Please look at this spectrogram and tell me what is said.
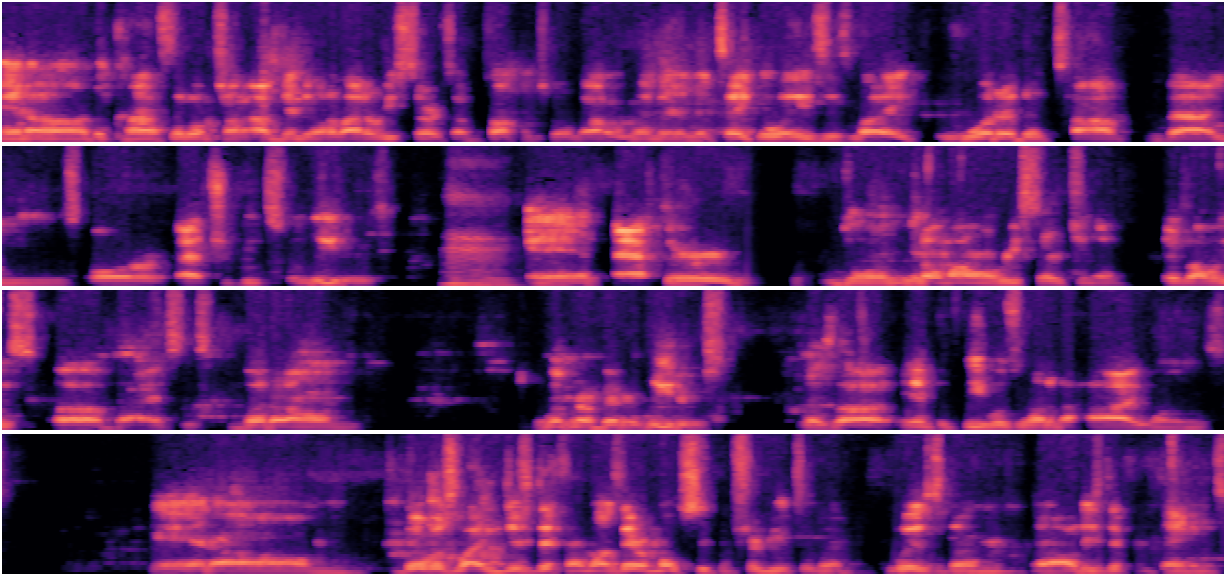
And uh, the concept I'm trying, I've been doing a lot of research. I'm talking to a lot of women, and the takeaways is like, what are the top values or attributes for leaders? Mm. And after doing, you know, my own research, you know, there's always uh, biases, but um, women are better leaders because uh, empathy was one of the high ones, and um, there was like just different ones. They were mostly contribute to women, wisdom, and all these different things.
